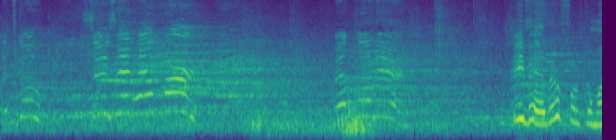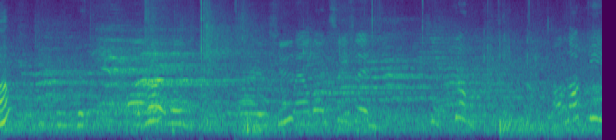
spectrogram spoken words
Let's go. Susan, help her. Well. Be better for come on. Well done, Susan. Go. Unlucky.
